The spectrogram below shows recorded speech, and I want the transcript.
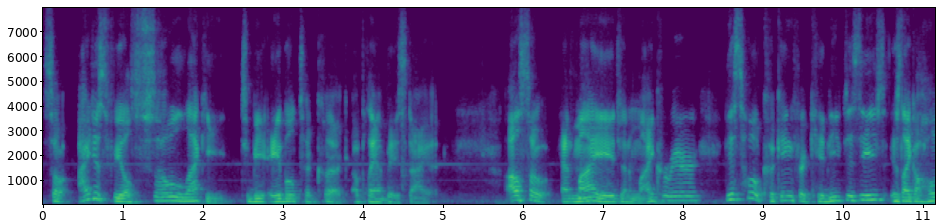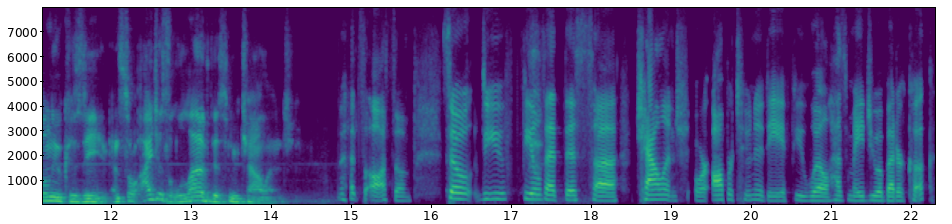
So I just feel so lucky to be able to cook a plant-based diet. Also, at my age and in my career, this whole cooking for kidney disease is like a whole new cuisine. And so I just love this new challenge. That's awesome. So, do you feel that this uh, challenge or opportunity, if you will, has made you a better cook?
